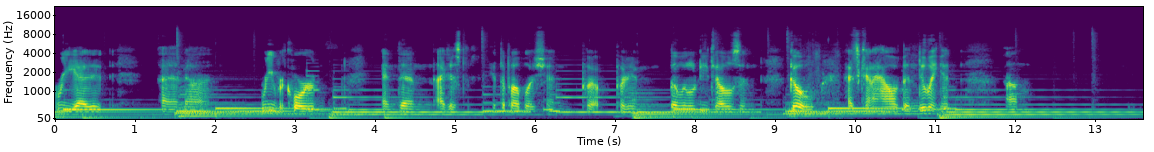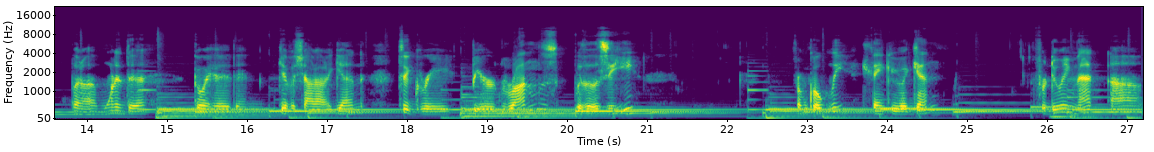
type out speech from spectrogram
re-edit, and uh, re-record, and then I just hit the publish and put put in the little details and go. That's kind of how I've been doing it. Um, but I wanted to go ahead and give a shout out again to Gray Beard Runs with a Z from Quotely. Thank you again for doing that uh,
